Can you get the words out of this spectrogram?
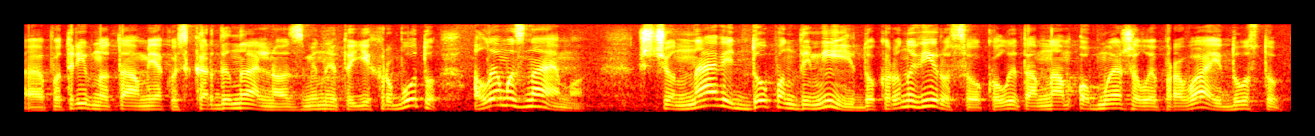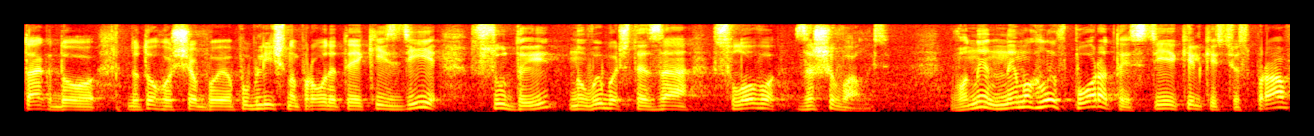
е, потрібно там якось кардинально змінити їх роботу. Але ми знаємо, що навіть до пандемії, до коронавірусу, коли там нам обмежили права і доступ так до, до того, щоб публічно проводити якісь дії, суди, ну вибачте за слово, зашивались. Вони не могли впоратись з цією кількістю справ.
